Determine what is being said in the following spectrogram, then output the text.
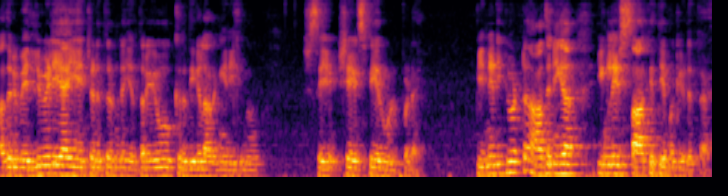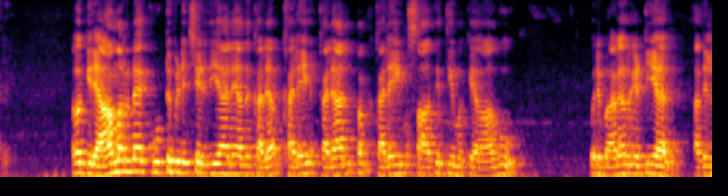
അതൊരു വെല്ലുവിളിയായി ഏറ്റെടുത്തിട്ടുണ്ട് എത്രയോ കൃതികൾ ഇറങ്ങിയിരിക്കുന്നു ഷേക്സ്പിയർ ഉൾപ്പെടെ. പിന്നീടിക്കോട്ട് ആധുനിക ഇംഗ്ലീഷ് സാഹിത്യമൊക്കെ എടുത്താൽ അപ്പൊ ഗ്രാമറിനെ കൂട്ടുപിടിച്ചെഴുതിയാലേ അത് കല കല കലാത്മ കലയും സാഹിത്യമൊക്കെ ആകൂ. ഒരു ബാനർ കെട്ടിയാൽ അതിൽ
